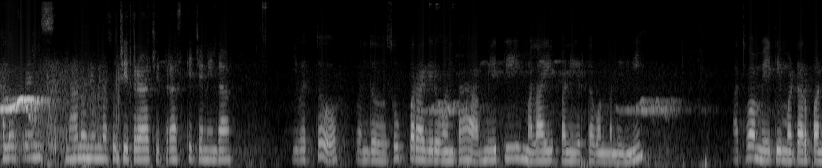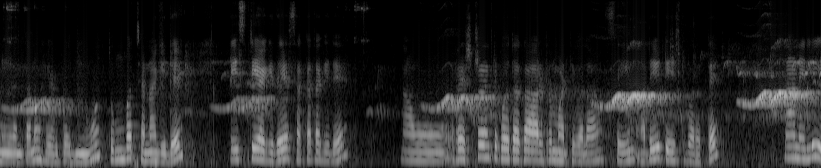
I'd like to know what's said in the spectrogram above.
ಹಲೋ ಫ್ರೆಂಡ್ಸ್ ನಾನು ನಿಮ್ಮ ಸುಚಿತ್ರ ಚಿತ್ರಾಸ್ ಕಿಚನಿಂದ ಇವತ್ತು ಒಂದು ಸೂಪರ್ ಆಗಿರುವಂತಹ ಮೇಥಿ ಮಲಾಯಿ ಪನ್ನೀರ್ ತೊಗೊಂಡು ಬಂದಿದ್ದೀನಿ. ಅಥವಾ ಮೇತಿ ಮಟರ್ ಪನ್ನೀರ್ ಅಂತಲೂ ಹೇಳ್ಬೋದು ನೀವು. ತುಂಬ ಚೆನ್ನಾಗಿದೆ ಟೇಸ್ಟಿಯಾಗಿದೆ ಸಖತ್ತಾಗಿದೆ. ನಾವು ರೆಸ್ಟೋರೆಂಟ್ಗೆ ಹೋದಾಗ ಆರ್ಡ್ರ್ ಮಾಡ್ತೀವಲ್ಲ ಸೇಮ್ ಅದೇ ಟೇಸ್ಟ್ ಬರುತ್ತೆ. ನಾನಿಲ್ಲಿ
